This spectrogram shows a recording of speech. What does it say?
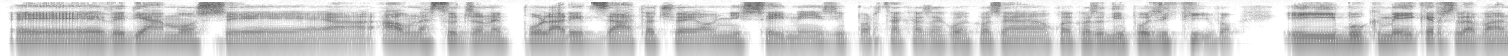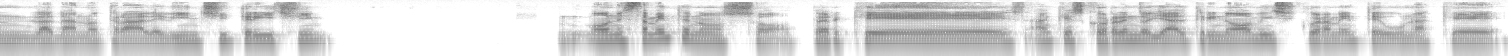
eh, vediamo se ha, ha, una stagione polarizzata, cioè ogni sei mesi porta a casa qualcosa, qualcosa di positivo. I bookmakers la, van, la danno tra le vincitrici, Onestamente non so, perché anche scorrendo gli altri nomi, sicuramente una che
